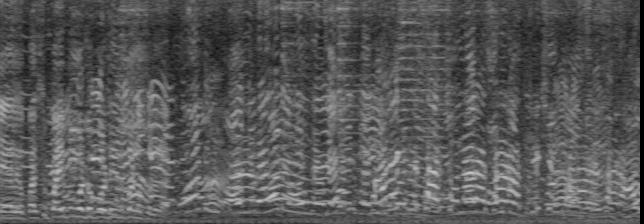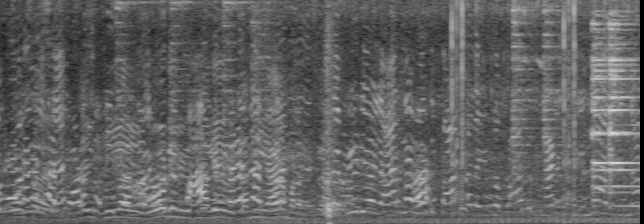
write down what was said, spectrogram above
எங்களுக்கு ஃபர்ஸ்ட் பைப்பு மட்டும் போட்டு இது பண்ண சொல்லுங்க வீடியோ வந்து பார்க்கல இவ்வளவு ப்ராசஸ் நடக்குது என்ன ஆகுதுன்னா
